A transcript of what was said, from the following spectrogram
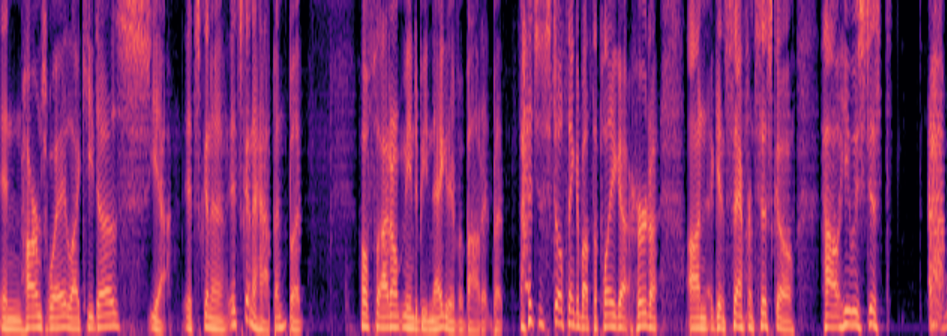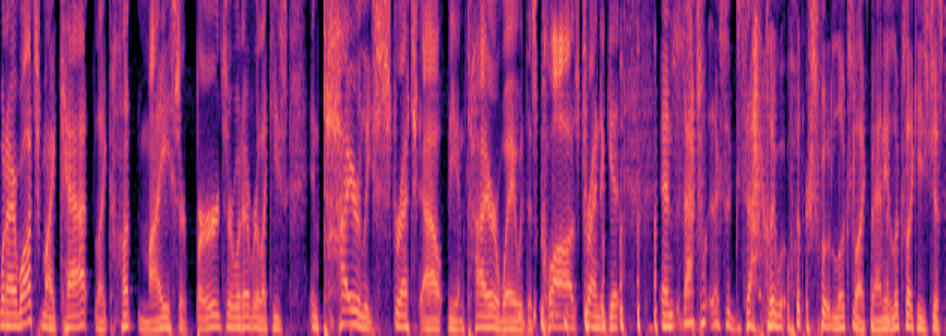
in harm's way like he does. Yeah, it's gonna it's gonna happen, but. Hopefully, I don't mean to be negative about it, but I just still think about the play he got hurt on against San Francisco. How he was just when I watch my cat like hunt mice or birds or whatever, like he's entirely stretched out the entire way with his claws trying to get, and that's what, that's exactly what Witherspoon looks like, man. He looks like he's just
